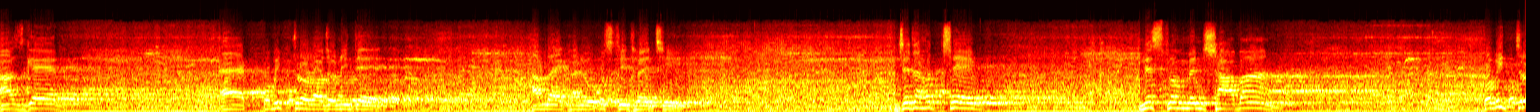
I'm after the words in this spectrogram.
আজকের এক পবিত্র রজনীতে আমরা এখানে উপস্থিত হয়েছি। যেটা হচ্ছে নিসমিন শাবান। পবিত্র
